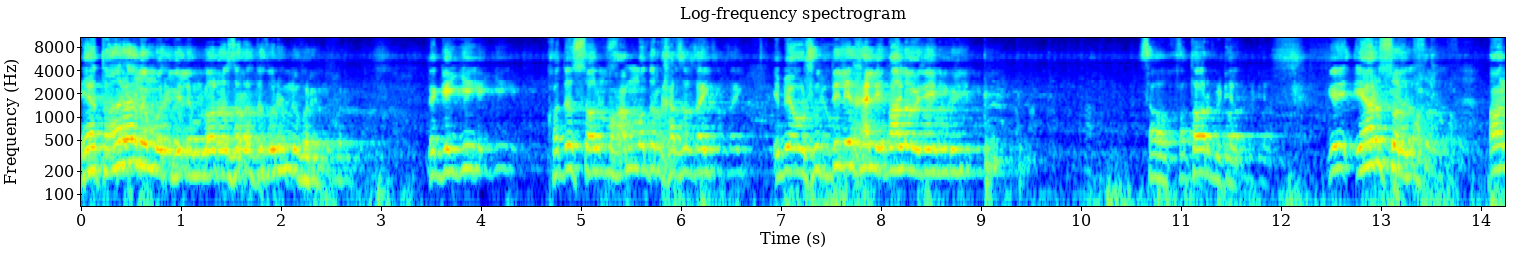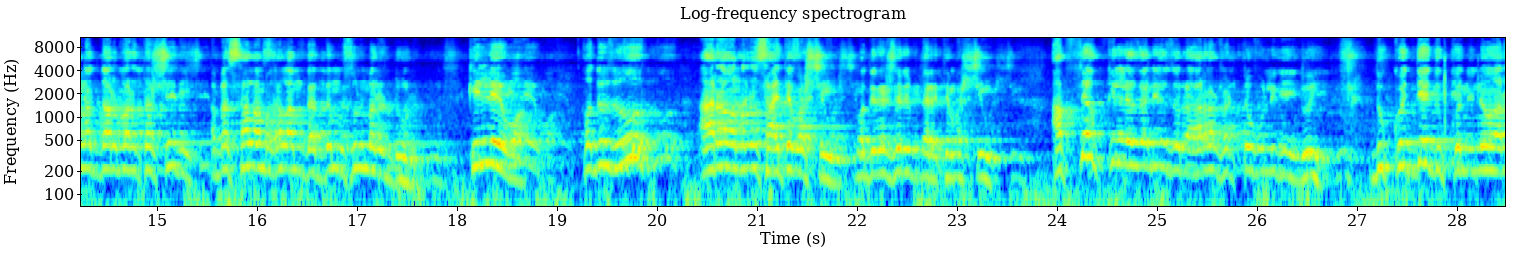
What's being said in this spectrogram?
এ তারা না মরে গেলাম লড়াচড়া তো গিয়ে মোহাম্মদর যাই ওষুধ দিলে খালি ভালো হয়ে যাই মুই খতর বিটেল আনার দরবার তার আবার সালাম খালাম দাদে মুসলমানের ডুল কিনলে ওয়া কত জোর আর অনার সাইতে পারছি মদিনা শরীফ বেড়াইতে পারছি আপনিও কিনলে জানি আর ফেট্ট ফুলি গই দুই। দুঃখ দিয়ে দুঃখ নিনেও আর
